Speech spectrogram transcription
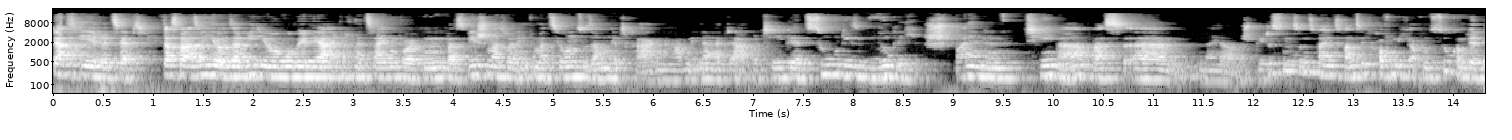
Das E-Rezept. Das war also hier unser Video, wo wir dir einfach mal zeigen wollten, was wir schon mal so an Informationen zusammengetragen haben innerhalb der Apotheke zu diesem wirklich spannenden Thema, was, äh, naja, spätestens in 22 hoffentlich auf uns zukommt. Denn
